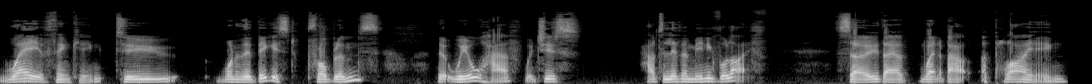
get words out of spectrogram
way of thinking to one of the biggest problems that we all have, which is how to live a meaningful life. So they went about applying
